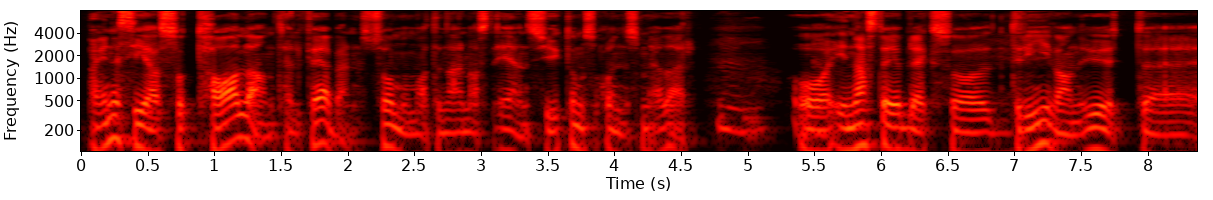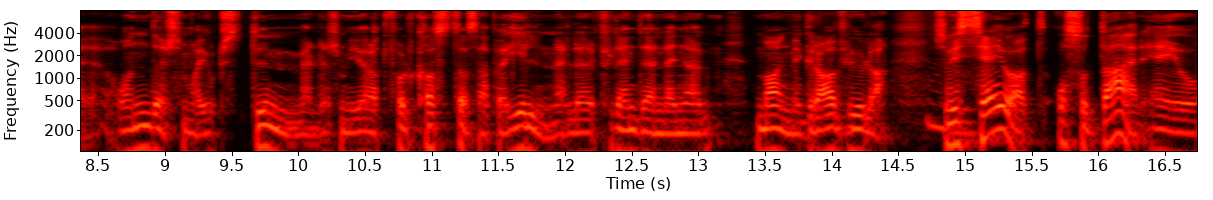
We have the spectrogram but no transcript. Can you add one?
på ene sida så taler han til feberen som om at det nærmest er en sykdomsånd som er der. Mm. Og i neste øyeblikk så driver han ut eh, ånder som har gjort stum, eller som gjør at folk kaster seg på ilden, eller for den del denne mannen med gravhula. Mm. Så vi ser jo at også der er jo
